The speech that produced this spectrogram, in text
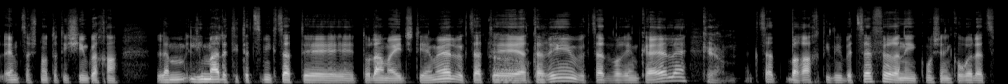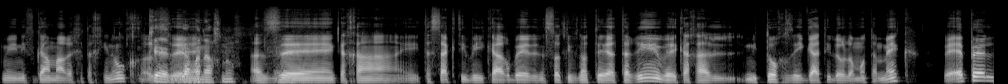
באמצע שנות התשעים ככה לימדתי את עצמי קצת אה, את עולם ה-HTML וקצת אה, אה, אוקיי. אתרים וקצת דברים כאלה כן, קצת ברחתי מבית ספר אני כמו שאני קורא לעצמי נפגע מערכת החינוך כן, אז, גם אנחנו. אז אה, ככה התעסקתי בעיקר בלנסות לבנות אתרים וככה מתוך זה הגעתי לעולמות המק ואפל.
